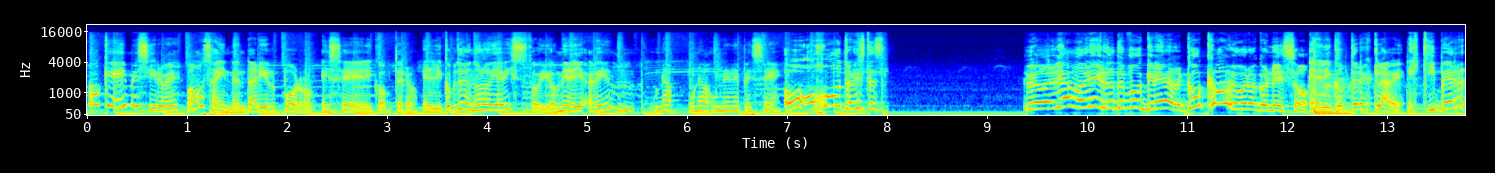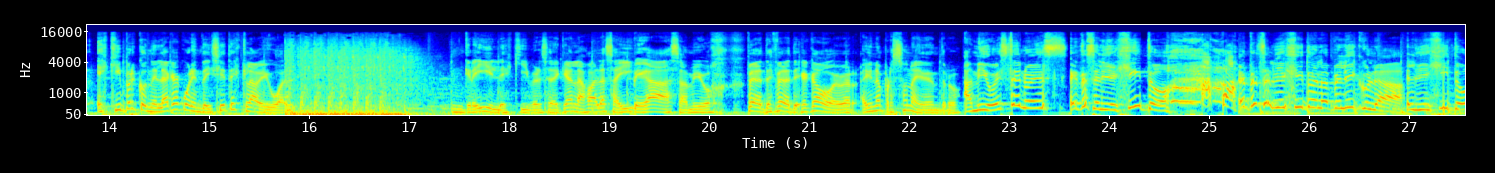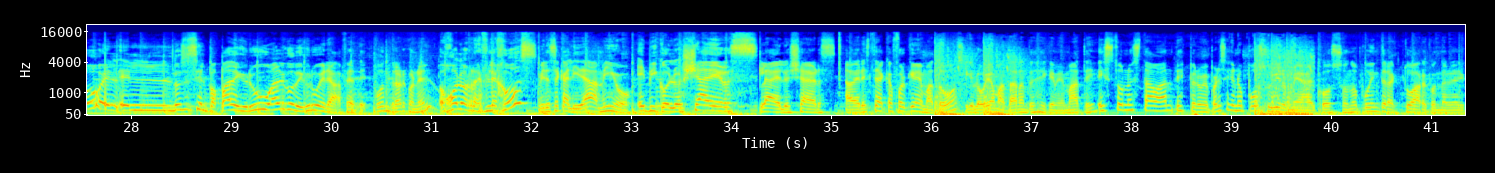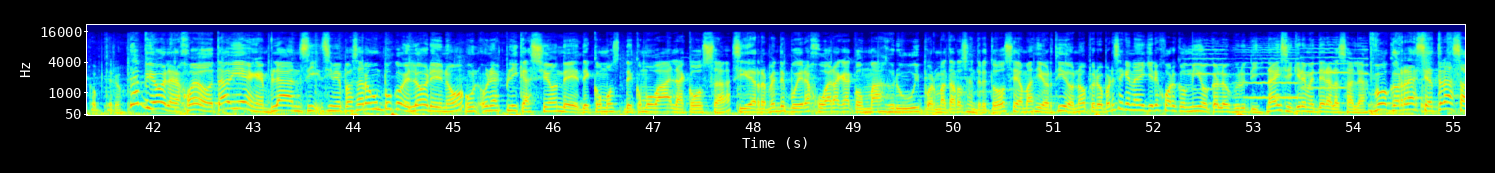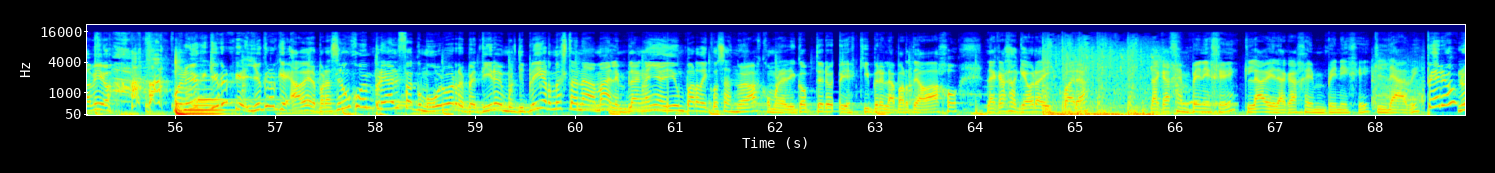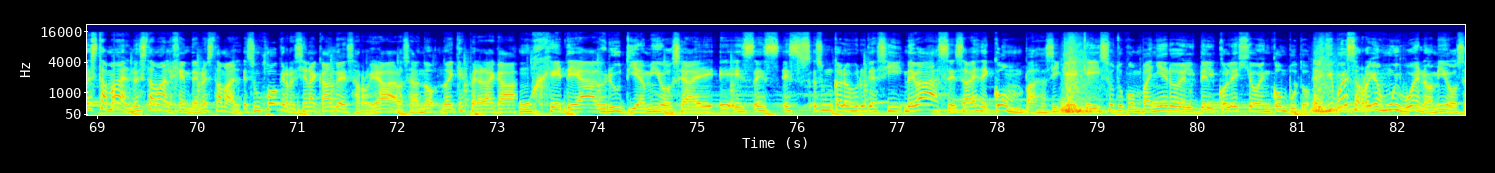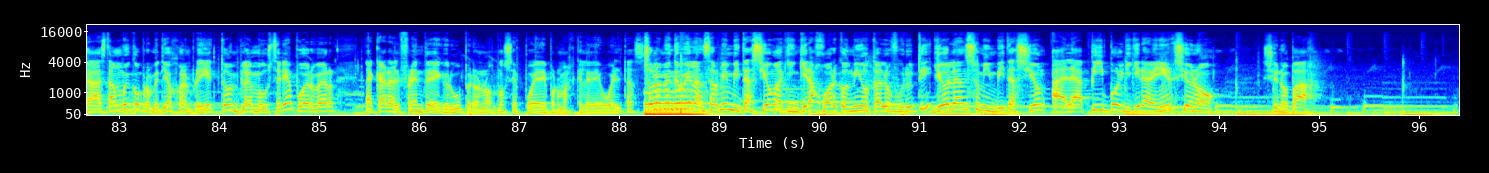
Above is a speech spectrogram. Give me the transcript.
Ok, me sirve. Vamos a intentar ir por ese helicóptero. El helicóptero no lo había visto yo. Mira, acá hay un, una, una, un NPC. ¡Oh, ojo! Otra vez estás... Me volví a morir, no te puedo creer. ¿Cómo, me muero con eso? El helicóptero es clave. Skipper, Skipper con el AK-47 es clave igual. Increíble, Skipper. Se le quedan las balas ahí pegadas, amigo. espérate, espérate. ¿Qué acabo de ver? Hay una persona ahí dentro. Amigo, este no es. Este es el viejito. este es el viejito de la película. El viejito, el, No sé si el papá de Gru o algo de Gru era. Espérate, ¿puedo entrar con él? Ojo, los reflejos. Mira esa calidad, amigo. Épico, los Shires. Clave, los Shires. A ver, este de acá fue el que me mató. Así que lo voy a matar antes de que me mate. Esto no estaba antes, pero me parece que no puedo subirme al coso. No puedo interactuar con el helicóptero. Está viola el juego, está bien. En plan, si, si me pasaron un poco de lore, ¿no? una explicación de, cómo, de cómo va la cosa. Si de repente pudiera jugar acá con más Gru y poder matarlos entre todos, sería más divertido, ¿no? Pero parece que nadie quiere jugar conmigo, Carlos Gruti. Nadie se quiere meter a la sala. Puedo correr hacia atrás, amigo. bueno, yo, yo creo que, yo creo que, a ver, para hacer un juego en pre-alfa, como vuelvo a repetir, el multiplayer no está nada mal. En plan, han añadido un par de cosas nuevas, como el helicóptero y skipper en la parte de abajo, la caja que ahora dispara. La caja en PNG, clave la caja en PNG, clave. Pero no está mal, no está mal, gente, no está mal. Es un juego que recién acaban de desarrollar, o sea, no, no hay que esperar acá un GTA Gruti, amigo. O sea, e, e, es, es, es, es un Call of Duty así de base, ¿sabes? De compas, así que, que hizo tu compañero del, del, colegio en cómputo. El equipo de desarrollo es muy bueno, amigo. O sea, están muy comprometidos con el proyecto. En plan, me gustaría poder ver la cara al frente de Gru, pero no, no se puede por más que le dé vueltas. Solamente voy a lanzar mi invitación a quien quiera jugar conmigo Call of Duty. Yo lanzo mi invitación a la people que quiera venir, ¿sí o no? ¿Sí o no, pa?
